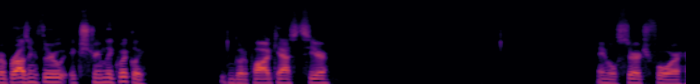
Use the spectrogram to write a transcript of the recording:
we're browsing through extremely quickly. You can go to podcasts here. And we'll search for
